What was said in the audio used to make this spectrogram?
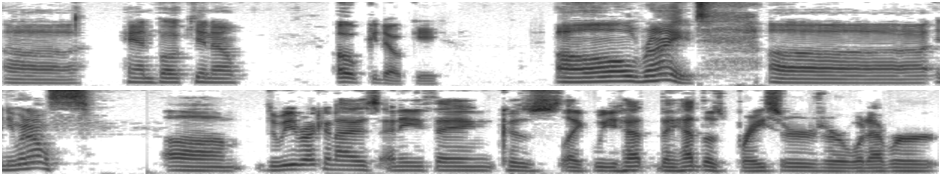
uh handbook, you know. Okie dokie. All right. Uh anyone else? Um, do we recognize anything? Because like we had, they had those bracers or whatever.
